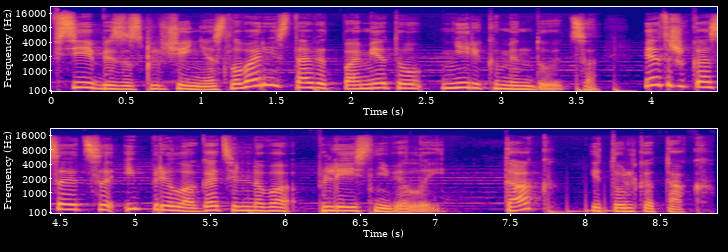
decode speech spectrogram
все без исключения словари ставят помету «не рекомендуется». Это же касается и прилагательного «плесневелый». Так и только так.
